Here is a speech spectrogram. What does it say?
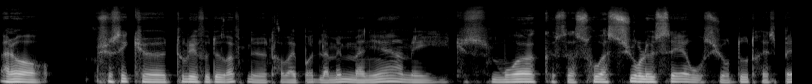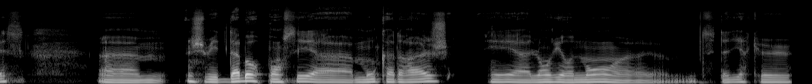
Alors, je sais que tous les photographes ne travaillent pas de la même manière, mais que moi, que ça soit sur le cerf ou sur d'autres espèces, euh, je vais d'abord penser à mon cadrage et à l'environnement. C'est-à-dire que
